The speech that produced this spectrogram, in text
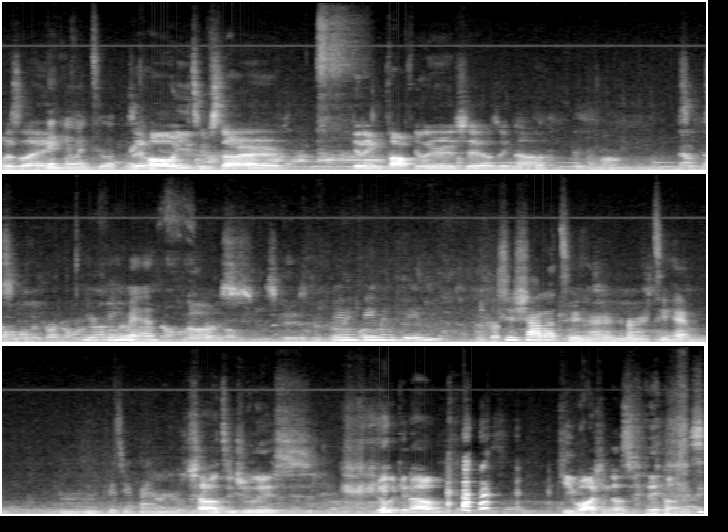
was like, Then he went to look was like, oh, YouTube star, getting popular and shit. I was like, nah, You're famous. No, it's, it's crazy. You're getting famous, dude. Should shout out to her or to him. Who's your friend? Shout out to Julius. Good looking out. Keep watching those videos.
